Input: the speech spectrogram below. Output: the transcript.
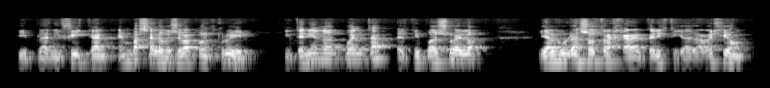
y planifican en base a lo que se va a construir y teniendo en cuenta el tipo de suelo y algunas otras características de la región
